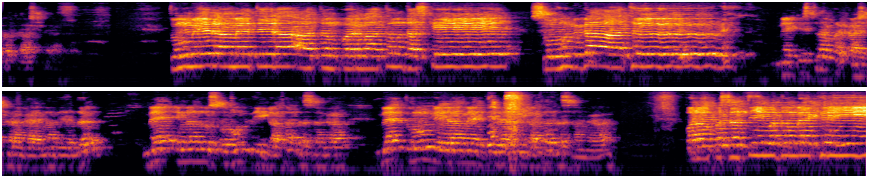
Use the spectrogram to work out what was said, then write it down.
ਪ੍ਰਕਾਸ਼ ਕਰਾਂਗਾ ਤੂੰ ਮੇਰਾ, ਮੈਂ ਤੇਰਾ ਆਤਮ ਪਰਮਾਤਮ ਦੱਸ ਕੇ ਸੋਹੰਗ ਗਾਥ। ਮੈਂ ਕਿਸ ਤਰ੍ਹਾਂ ਪ੍ਰਕਾਸ਼ ਕਰਾਂਗਾ ਇਹਨਾਂ ਦੇ ਅੰਦਰ? ਮੈਂ ਇਹਨਾਂ ਨੂੰ ਸੋਹੰਗ ਦੀ ਗਾਥਾ ਦੱਸਾਂਗਾ। ਮੈਂ ਤੂੰ ਮੇਰਾ, ਮੈਂ ਤੇਰਾ ਦੀ ਗਾਥਾ ਦੱਸਾਂਗਾ। ਪਰ ਬਸੰਤੀ ਮਦਮ ਮੈਖਰੀ।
